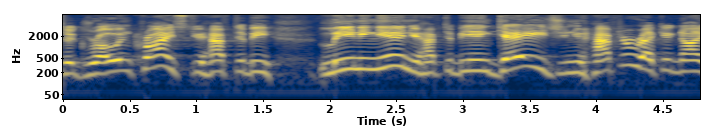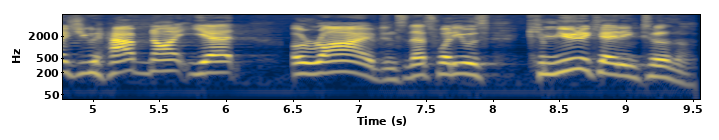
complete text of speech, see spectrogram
to grow in Christ. You have to be leaning in, you have to be engaged, and you have to recognize you have not yet arrived." And so that's what he was communicating to them.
